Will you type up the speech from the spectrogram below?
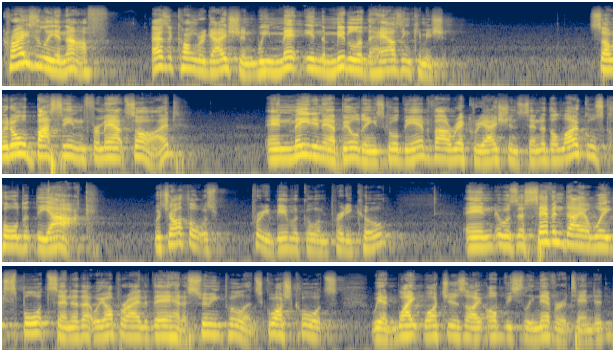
crazily enough, as a congregation, we met in the middle of the Housing Commission. So we'd all bus in from outside and meet in our building. It's called the Ambervale Recreation Centre. The locals called it the Ark, which I thought was pretty biblical and pretty cool. And it was a seven day a week sports centre that we operated there, had a swimming pool, had squash courts, we had Weight Watchers, I obviously never attended.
